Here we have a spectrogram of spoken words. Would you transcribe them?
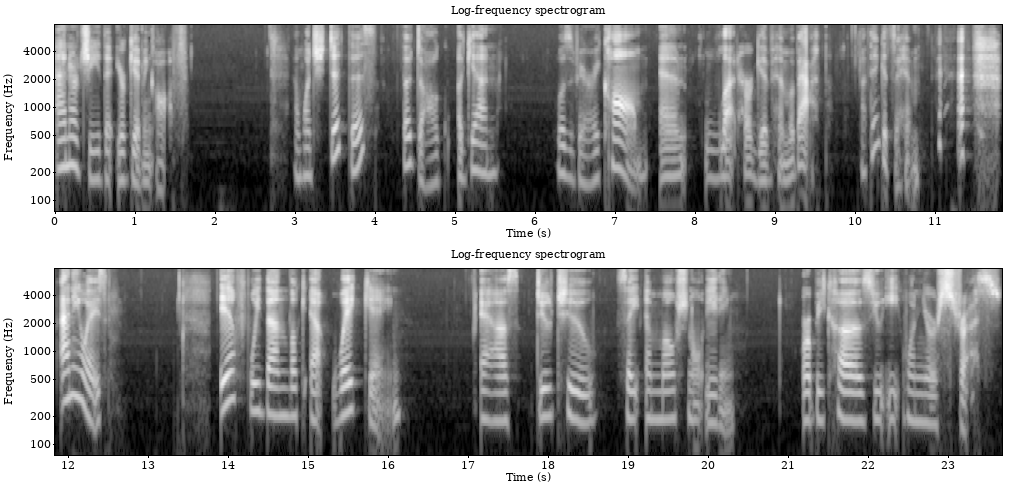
energy that you're giving off. And when she did this, the dog again was very calm and let her give him a bath. I think it's a him. Anyways, if we then look at weight gain as due to, say, emotional eating, or because you eat when you're stressed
